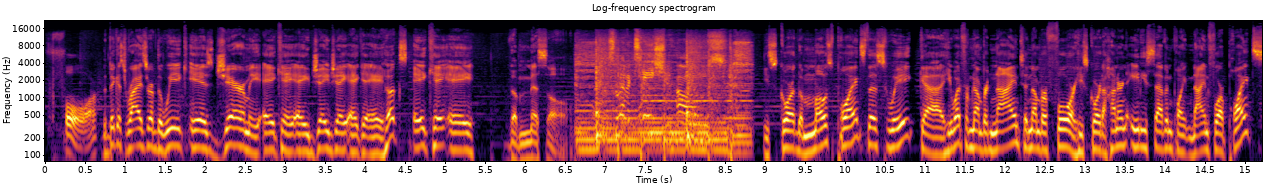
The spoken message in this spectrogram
4. The biggest riser of the week is Jeremy, aka JJ, aka Hooks, aka the Missile. It's levitation, Holmes. He scored the most points this week. Uh, he went from number nine to number four. He scored 187.94 points.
